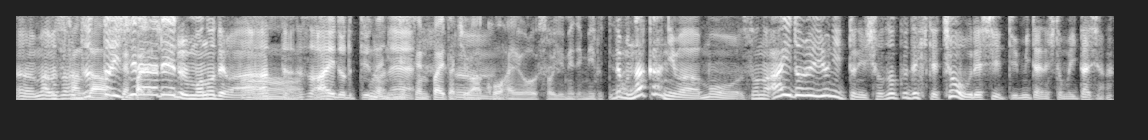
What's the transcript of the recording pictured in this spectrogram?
うん、まあ、そのずっといじられるものではあったよね、うんそのアイドルっていうのはね。常にね、先輩たちは後輩をそういう目で見るっていうでのはも中にはもう、そのアイドルユニットに所属できて超嬉しいっていうみたいな人もいたじゃん。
